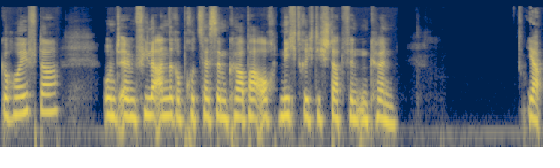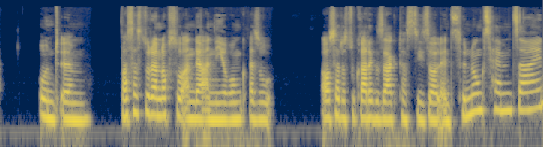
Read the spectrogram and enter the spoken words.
gehäufter und ähm, viele andere Prozesse im Körper auch nicht richtig stattfinden können. Ja. Und ähm, was hast du dann noch so an der Ernährung? Also, außer dass du gerade gesagt hast, sie soll entzündungshemmend sein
